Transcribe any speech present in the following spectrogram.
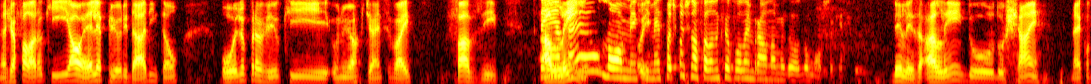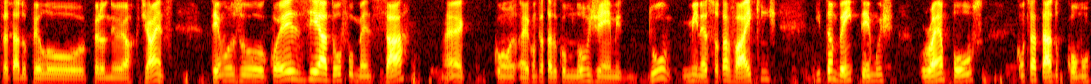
né, já falaram que a OL é prioridade, então olho para ver o que o New York Giants vai fazer. Tem Além... até um nome aqui, Oi. mas pode continuar falando que eu vou lembrar o nome do, do monstro aqui. Beleza. Além do, do Shine, né, contratado pelo, pelo New York Giants, temos o Coese Adolfo Mensah, né, com, é, contratado como novo GM do Minnesota Vikings, e também temos o Ryan Pauls, contratado como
